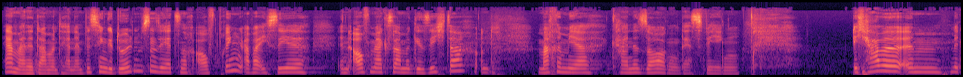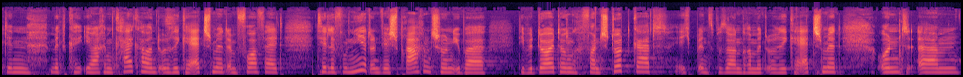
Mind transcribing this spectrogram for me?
Ja, meine Damen und Herren, ein bisschen Geduld müssen Sie jetzt noch aufbringen, aber ich sehe in aufmerksame Gesichter und mache mir keine Sorgen deswegen. Ich habe ähm, mit, den, mit Joachim Kalker und Ulrike Etschmidt im Vorfeld telefoniert und wir sprachen schon über die Bedeutung von Stuttgart, ich insbesondere mit Ulrike Etschmidt und ähm,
